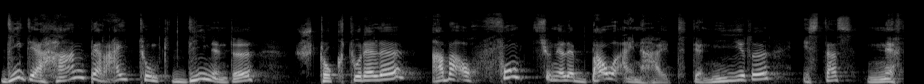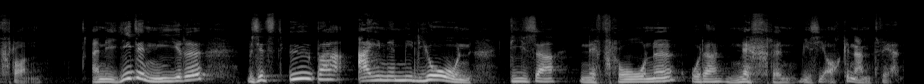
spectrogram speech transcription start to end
Die der Harnbereitung dienende strukturelle, aber auch funktionelle Baueinheit der Niere ist das Nephron. Eine jede Niere besitzt über eine Million dieser Nephrone oder Nephren, wie sie auch genannt werden.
